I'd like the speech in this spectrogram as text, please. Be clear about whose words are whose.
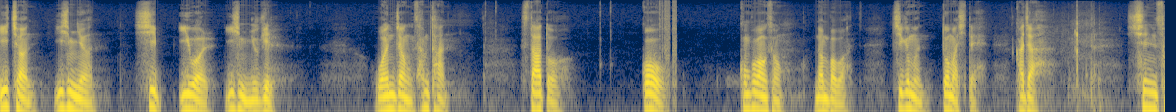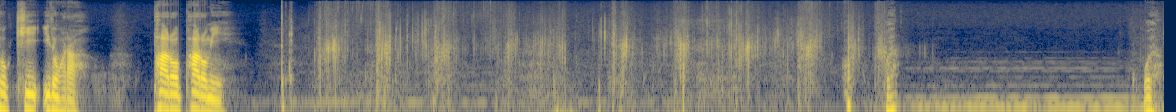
Speaker 1: 2020년 12월 26일. 원정 3탄. 스타트 고. 공포방송 넘버원. 지금은 또 마시대. 가자. 신속히 이동하라. 파로 파로미. 어? 뭐야? 뭐야?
